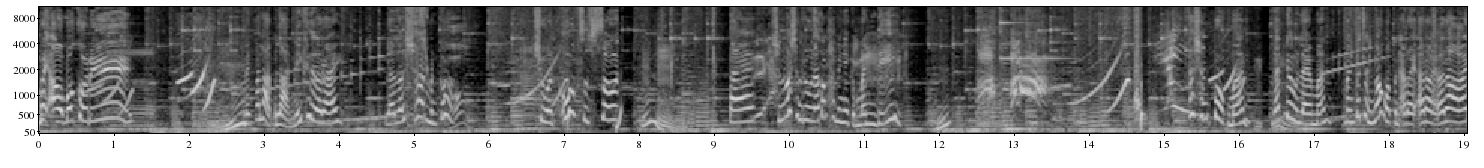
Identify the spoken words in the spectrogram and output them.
ไม่เอาบรอกโคลีเม็ดประหลาดประหลาดนี่คืออะไร แล้วรสชาติมันก็ ชวนอ้วกสุดๆ แต่ ฉันว่าฉันรู้แล้วต้องทำยังไงกับมันดี ถ้าฉันปลูกมัน และดูแลมัน มันก็จะงอกมาเป็นอะไรอร่อยอร่อย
